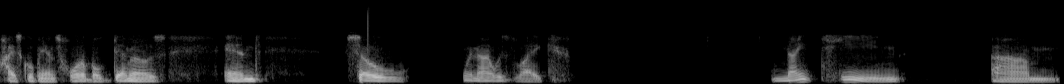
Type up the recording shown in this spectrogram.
high school band's horrible demos. And so when I was like 19, um,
